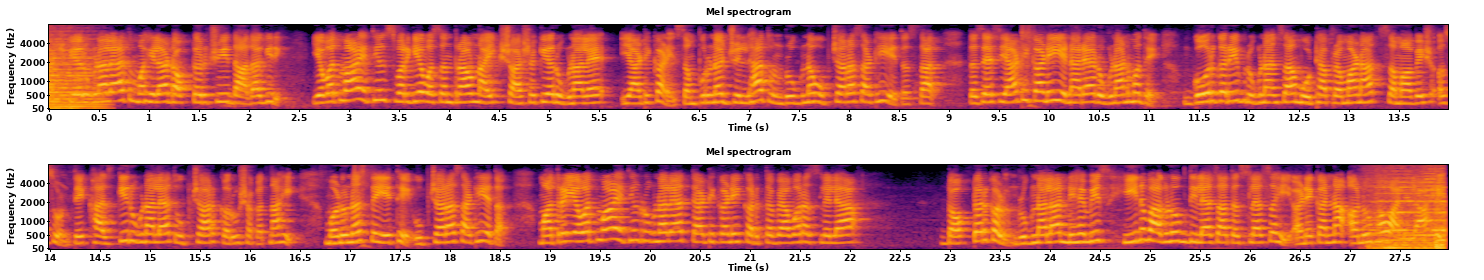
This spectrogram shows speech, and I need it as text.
शासकीय रुग्णालयात महिला डॉक्टरची दादागिरी. यवतमाळ येथील स्वर्गीय वसंतराव नाईक शासकीय रुग्णालय या ठिकाणी संपूर्ण जिल्ह्यातून रुग्ण उपचारासाठी येत असतात. तसेच या ठिकाणी येणाऱ्या रुग्णांमध्ये गोरगरीब रुग्णांचा मोठ्या प्रमाणात समावेश असून ते खासगी रुग्णालयात उपचार करू शकत नाही. म्हणूनच ते येथे उपचारासाठी येतात. मात्र यवतमाळ येथील रुग्णालयात त्या ठिकाणी कर्तव्यावर असलेल्या डॉक्टरकडून रुग्णाला नेहमीच हीन वागणूक दिल्या जात असल्याचंही अनेकांना अनुभव आलेला आहे.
